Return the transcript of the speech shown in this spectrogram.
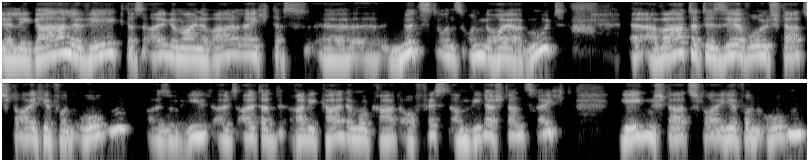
der legale Weg, das allgemeine Wahlrecht, das äh, nützt uns ungeheuer gut. Er erwartete sehr wohl Staatsstreiche von oben, also hielt als alter Radikaldemokrat auch fest am Widerstandsrecht gegen Staatsstreiche von oben.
